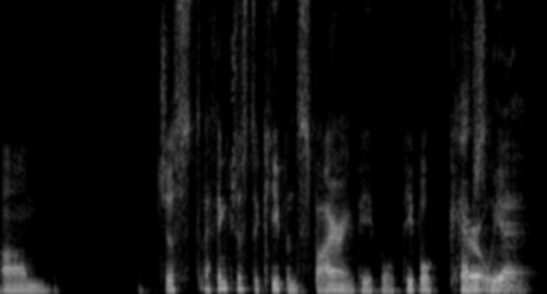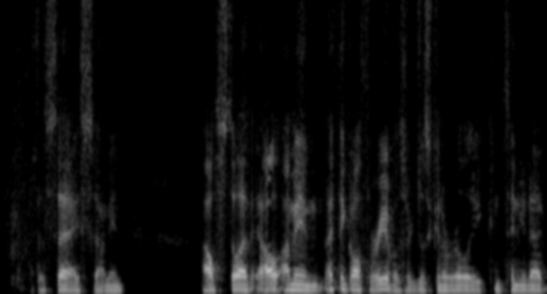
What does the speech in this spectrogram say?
Um, just I think just to keep inspiring people. People care what we have to say. So I mean, I'll still have. I'll, I mean, I think all three of us are just going to really continue to have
